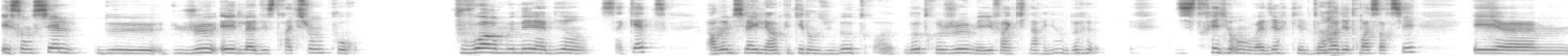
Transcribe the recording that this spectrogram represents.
essentiel de, du jeu et de la distraction pour pouvoir mener à bien sa quête. Alors même si là il est impliqué dans une autre, un autre jeu, mais enfin qui n'a rien de distrayant, on va dire, qui est le tournoi des trois sorciers. Et, euh,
